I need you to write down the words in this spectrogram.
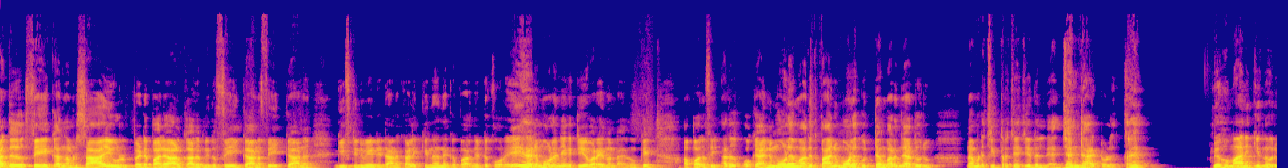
അത് ഫേക്കാണ് നമ്മുടെ സായി ഉൾപ്പെടെ പല ആൾക്കാരും ഇത് ഫേക്കാണ് ഫേക്കാണ് ഗിഫ്റ്റിന് വേണ്ടിയിട്ടാണ് കളിക്കുന്നതെന്നൊക്കെ പറഞ്ഞിട്ട് കുറേ അനുമോളെ നെഗറ്റീവ് പറയുന്നുണ്ടായിരുന്നു. ഓക്കെ. അപ്പോൾ അത് അത് ഓക്കെ അനുമോളെ മാതിരി. ഇതിപ്പോൾ അനുമോളെ കുറ്റം പറഞ്ഞ അതൊരു നമ്മുടെ ചിത്ര ചേച്ചി ഇത് ലെജൻഡായിട്ടുള്ള ഇത്രയും ബഹുമാനിക്കുന്ന ഒരു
